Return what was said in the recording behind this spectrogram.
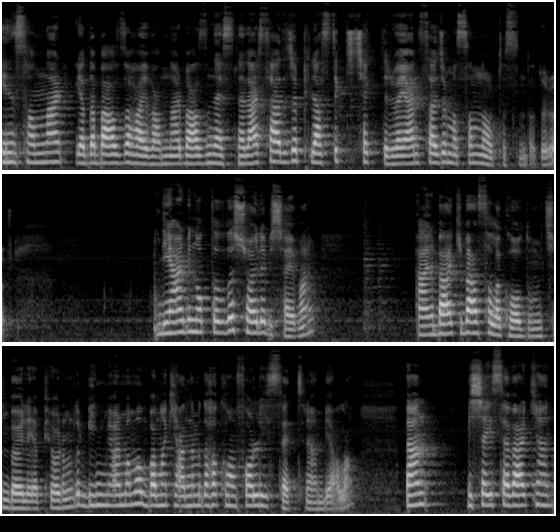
insanlar ya da bazı hayvanlar, bazı nesneler sadece plastik çiçektir ve yani sadece masanın ortasında durur. Diğer bir noktada da şöyle bir şey var. Yani belki ben salak olduğum için böyle yapıyorumdur bilmiyorum ama bana kendimi daha konforlu hissettiren bir alan. Ben bir şeyi severken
